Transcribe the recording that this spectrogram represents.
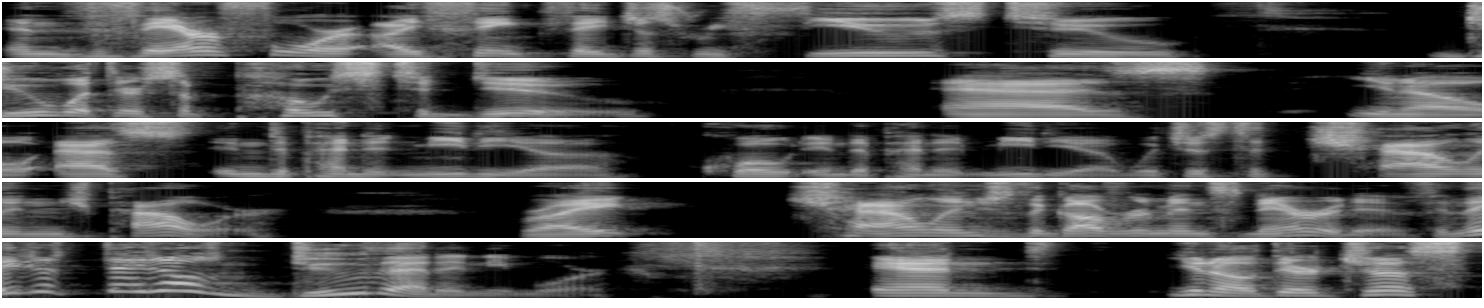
And therefore, I think they just refuse to do what they're supposed to do as, you know, as independent media, quote, independent media, which is to challenge power, right? Challenge the government's narrative. And they just, they don't do that anymore. And, you know, they're just,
